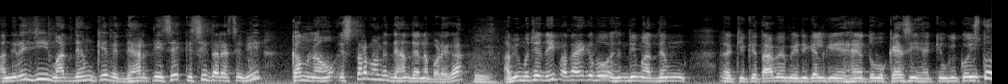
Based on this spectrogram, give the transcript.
अंग्रेज़ी माध्यम के विद्यार्थी से किसी तरह से भी कम ना हो। इस तरफ़ हमें ध्यान देना पड़ेगा। अभी मुझे नहीं पता है कि वो हिंदी माध्यम की किताबें मेडिकल की हैं तो वो कैसी हैं क्योंकि कोई उसको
